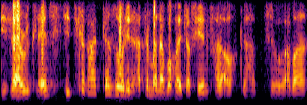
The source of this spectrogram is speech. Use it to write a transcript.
dieser Reclaim Justiz Charakter so, den hatte man aber heute auf jeden Fall auch gehabt. So, aber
